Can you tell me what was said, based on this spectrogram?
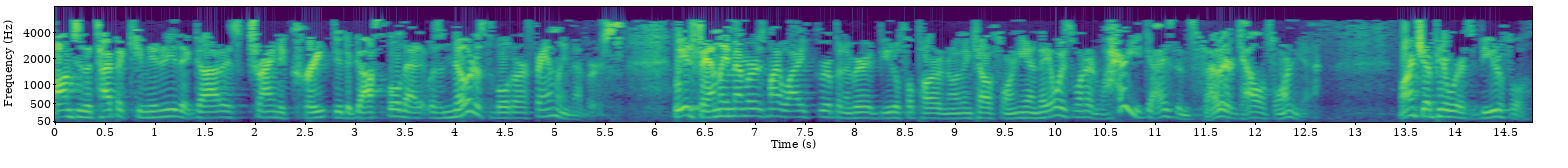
onto the type of community that God is trying to create through the gospel that it was noticeable to our family members. We had family members. My wife grew up in a very beautiful part of Northern California, and they always wondered, why are you guys in Southern California? Why aren't you up here where it's beautiful?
